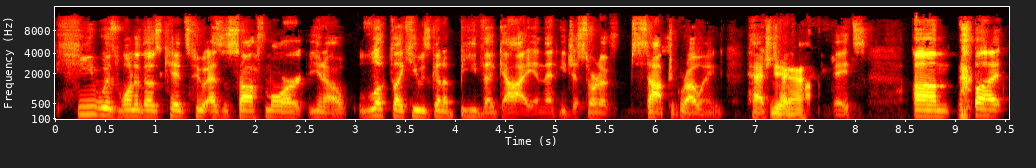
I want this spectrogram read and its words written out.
he was one of those kids who, as a sophomore, you know, looked like he was going to be the guy, and then he just sort of stopped growing. Hashtag Yeah. Bates. Um, but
